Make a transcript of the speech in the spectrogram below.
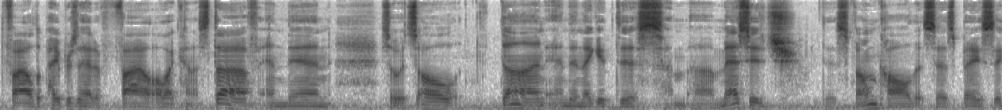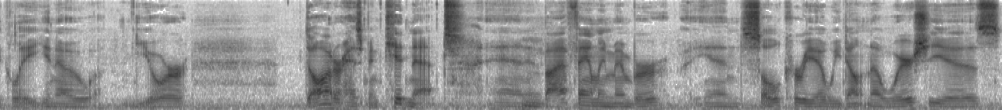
filed the papers they had to file, all that kind of stuff. And then, so it's all done. And then they get this um, uh, message, this phone call that says basically, you know, your daughter has been kidnapped and by a family member in Seoul, Korea. We don't know where she is.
